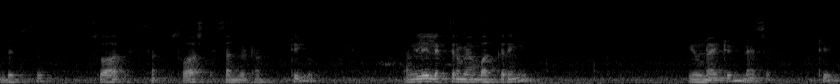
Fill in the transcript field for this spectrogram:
विश्व स्वास्थ्य स्वास्थ्य संगठन। ठीक है? अगले लेक्चर में हम बात करेंगे। United Nation. ठीक?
